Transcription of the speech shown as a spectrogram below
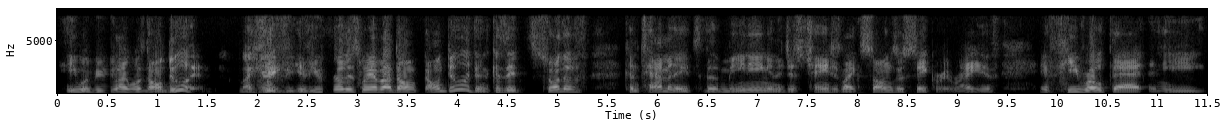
He would be like, well, don't do it. Like right. if if you feel this way about, don't don't do it then, because it sort of contaminates the meaning and it just changes. Like songs are sacred, right? If if he wrote that and he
